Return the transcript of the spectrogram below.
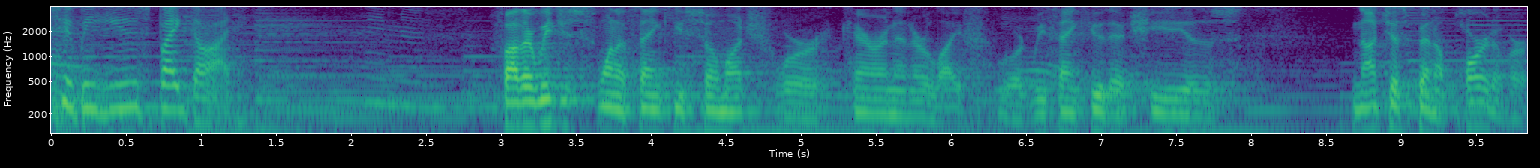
to be used by God. Father, we just want to thank you so much for Karen and her life, Lord. We thank you that she has not just been a part of our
